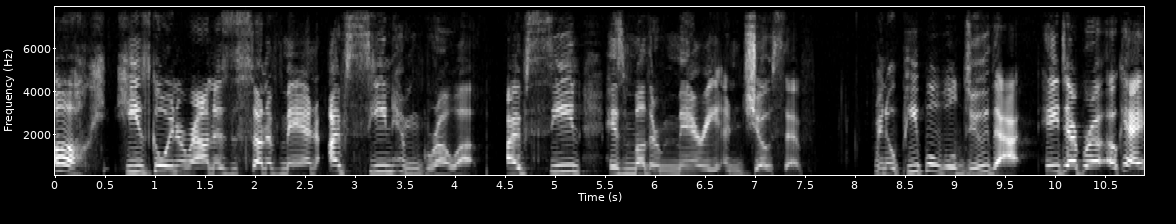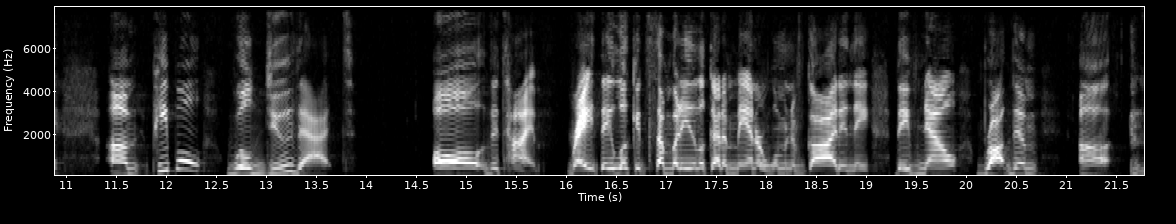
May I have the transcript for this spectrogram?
oh, he's going around as the Son of Man. I've seen him grow up. I've seen his mother Mary and Joseph. You know, people will do that. Hey, Deborah, okay. Um, people will do that all the time, right? They look at somebody, they look at a man or woman of God, and they they've now brought them uh,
